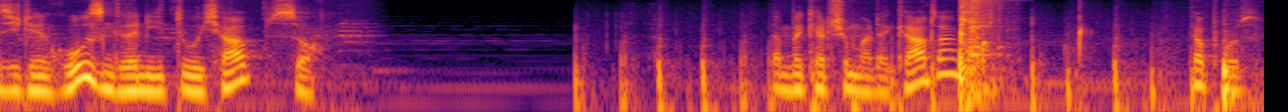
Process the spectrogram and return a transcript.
bis ich den Rosengranit durch habe. So. Dann meckert schon mal der Kater. Kaputt.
